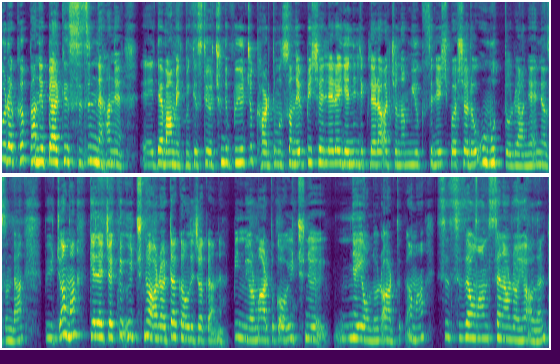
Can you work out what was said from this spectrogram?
bırakıp hani belki sizinle hani devam etmek istiyor. Çünkü büyücü kartımız hani bir şeylere, yeniliklere açılım, yükseliş, başarı, umuttur yani en azından. Büyücü ama gelecekte üçlü arada kalacak yani. Bilmiyorum artık o üçlü ne olur artık ama siz size olan senaryoyu alın.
